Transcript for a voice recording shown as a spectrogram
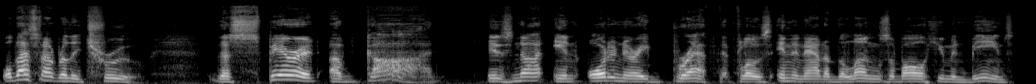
Well, that's not really true the Spirit of God is not in ordinary breath that flows in and out of the lungs of all human beings.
